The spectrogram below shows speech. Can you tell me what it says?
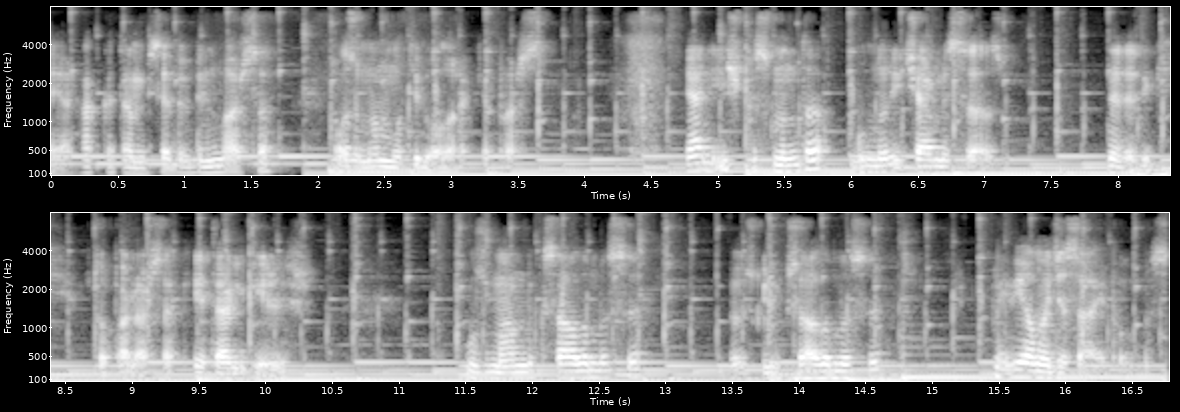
Eğer hakikaten bir sebebin varsa o zaman motive olarak yaparsın. Yani iş kısmında bunları içermesi lazım. Ne dedik? Toparlarsak yeterli gelir. Uzmanlık sağlaması, özgürlük sağlaması ve bir amaca sahip olması.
